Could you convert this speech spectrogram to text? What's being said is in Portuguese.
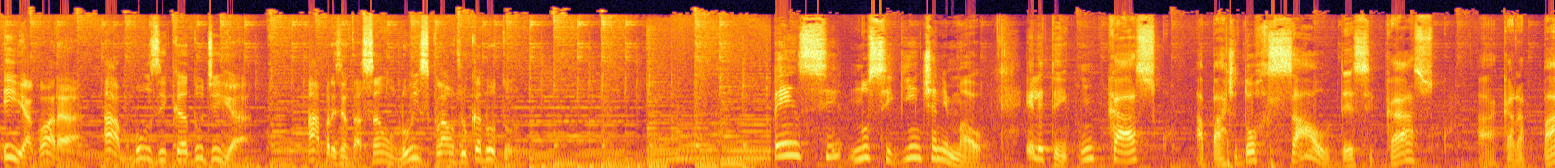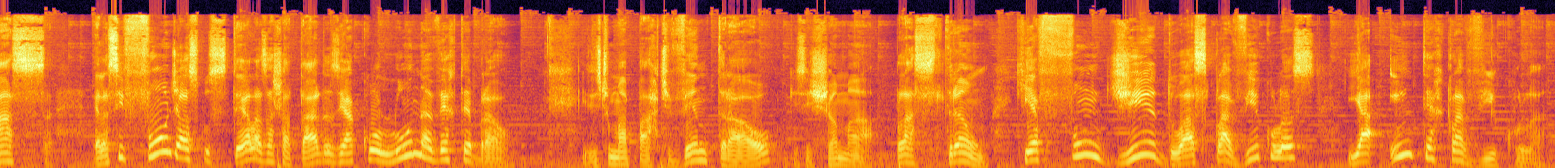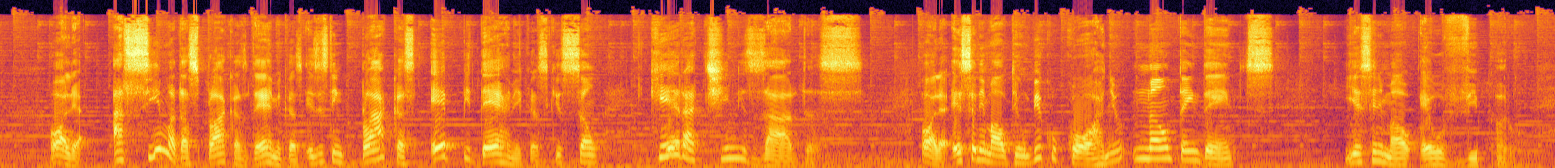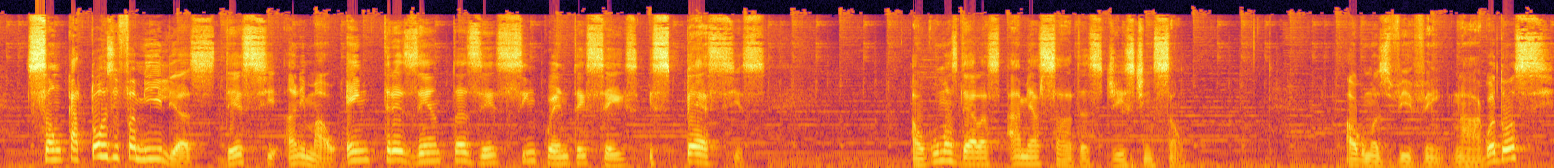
E agora, a música do dia. Apresentação Luiz Cláudio Canuto. Pense no seguinte animal: ele tem um casco, a parte dorsal desse casco, a carapaça, ela se funde às costelas achatadas e à coluna vertebral. Existe uma parte ventral que se chama plastrão, que é fundido às clavículas e a interclavícula. Olha, acima das placas dérmicas existem placas epidérmicas que são queratinizadas. Olha, esse animal tem um bico córneo, não tem dentes e esse animal é ovíparo. São 14 famílias desse animal em 356 espécies, algumas delas ameaçadas de extinção. Algumas vivem na água doce,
